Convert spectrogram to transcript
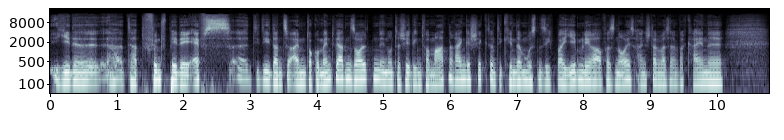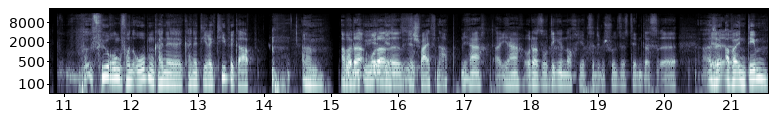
jede hat, hat fünf PDFs, äh, die, die dann zu einem Dokument werden sollten, in unterschiedlichen Formaten reingeschickt und die Kinder mussten sich bei jedem Lehrer auf was Neues einstellen, weil es einfach keine Führung von oben, keine, keine Direktive gab. Ähm, aber oder, wir, oder, wir, wir, wir, schweifen ab. Ja, ja, oder so Dinge noch hier zu dem Schulsystem, das. Äh, also, äh, aber in dem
